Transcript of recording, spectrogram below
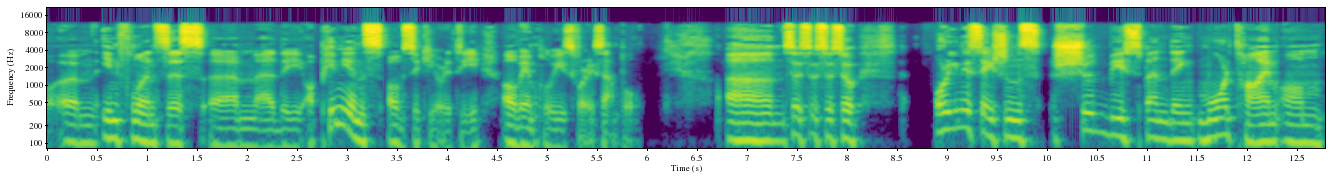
um, influences um, uh, the opinions of security of employees, for example. Um, so, so, so, so organizations should be spending more time on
